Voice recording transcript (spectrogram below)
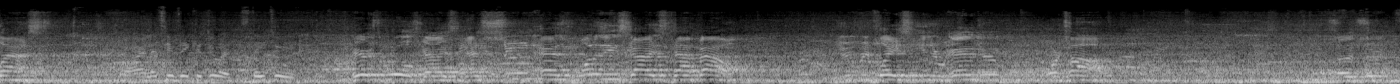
last. All right, let's see if they could do it. Stay tuned. Here's the rules, guys. As soon as one of these guys tap out, you replace either Andrew or Tom. So as soon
